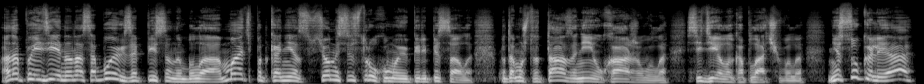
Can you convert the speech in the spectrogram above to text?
Она, по идее, на нас обоих записана была, а мать под конец все на сеструху мою переписала, потому что та за ней ухаживала, сиделок оплачивала. Не сука ли, а?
